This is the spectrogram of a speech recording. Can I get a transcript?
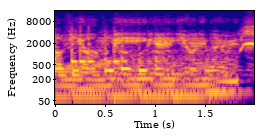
of your being and universe.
